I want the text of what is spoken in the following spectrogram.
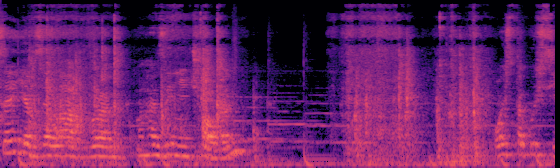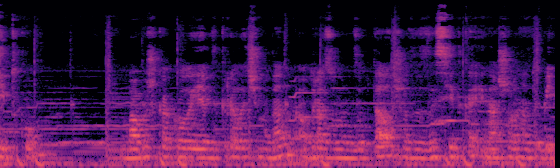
Це я взяла в магазині човен. Ось таку сітку. Бабушка, коли я відкрила чемодан, одразу мене запитала, що це за сітка і на що вона тобі.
